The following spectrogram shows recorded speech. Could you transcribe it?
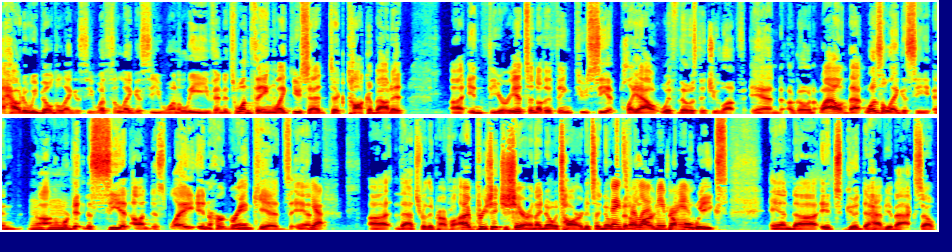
how do we build a legacy? What's the legacy you want to leave? And it's one thing like you said to talk about it uh, in theory. It's another thing to see it play out with those that you love and uh, go, wow, that was a legacy. And uh, mm-hmm. we're getting to see it on display in her grandkids. And yeah. uh, that's really powerful. I appreciate you sharing. I know it's hard. It's, I know Thanks it's been a hard me, couple Brian. weeks and uh, it's good to have you back. So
